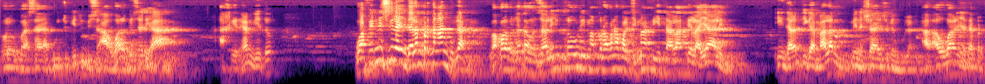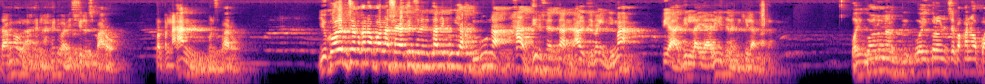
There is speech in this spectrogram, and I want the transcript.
kalau bahasa ujuk itu bisa awal bisa di akhir kan gitu. Wafin nisfilain dalam pertengahan bulan. Wakala berkata Ghazali yukrau di makrokan wal jima fi thalathi layalin. Ini dalam tiga malam minasyair sekian bulan. Al awal nyata pertama, wal akhir akhir wal nisfil separuh pertengahan mun separuh. Yuqalu diucapkan apa nasyayatin setan iku yahduruna hadir setan al jima jima fi hadil layali dalam ikilah malam. Wa yuqalu wa yuqalu diucapkan apa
